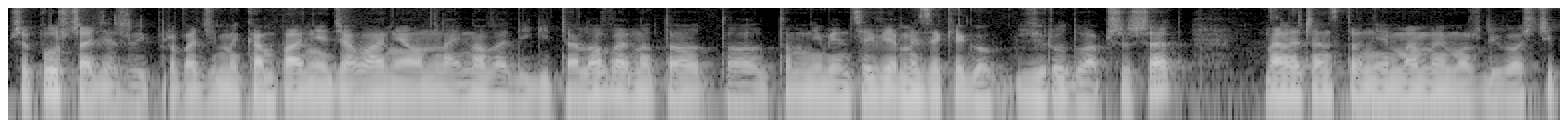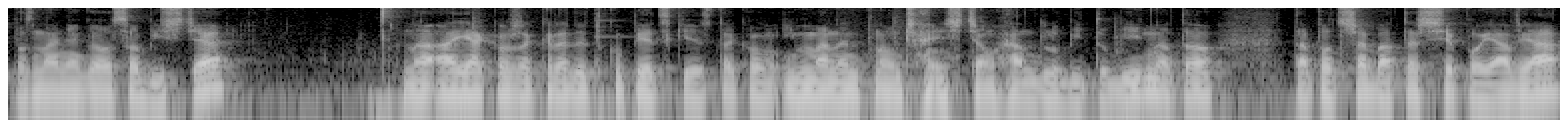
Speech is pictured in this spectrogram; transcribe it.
przypuszczać, jeżeli prowadzimy kampanie, działania online'owe, digitalowe, no to, to, to mniej więcej wiemy z jakiego źródła przyszedł, no ale często nie mamy możliwości poznania go osobiście. No a jako, że kredyt kupiecki jest taką immanentną częścią handlu B2B, no to ta potrzeba też się pojawia.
